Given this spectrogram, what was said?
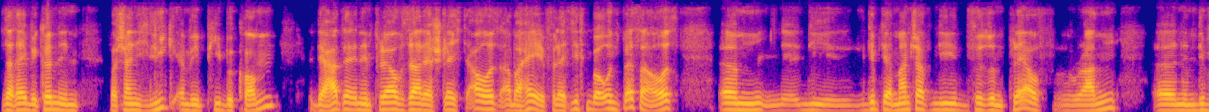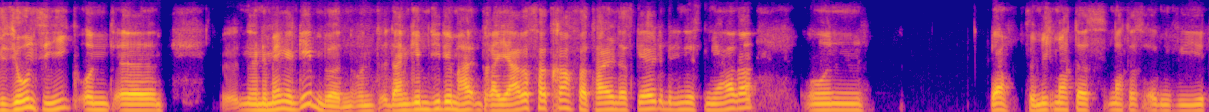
die sagt, hey, wir können den wahrscheinlich League-MVP bekommen. Der hatte in den Playoffs sah der schlecht aus, aber hey, vielleicht sieht er bei uns besser aus. Ähm, die es gibt ja Mannschaften, die für so einen Playoff-Run äh, einen Divisionssieg und äh, eine Menge geben würden. Und dann geben die dem halt einen Dreijahresvertrag, verteilen das Geld über die nächsten Jahre und ja, für mich macht das, macht das irgendwie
